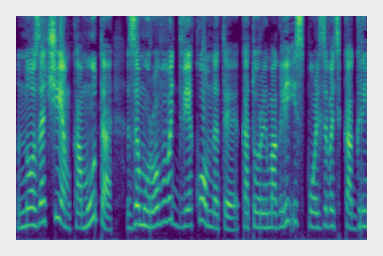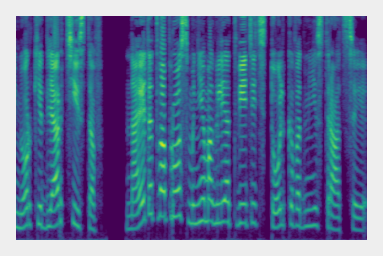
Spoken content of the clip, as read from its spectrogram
Но зачем кому-то замуровывать две комнаты, которые могли использовать как гримерки для артистов? На этот вопрос мне могли ответить только в администрации.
